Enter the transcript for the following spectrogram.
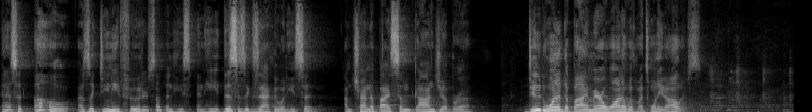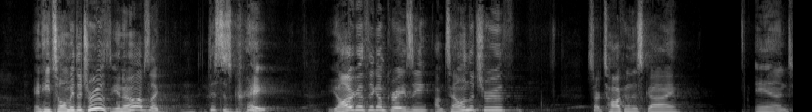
And I said, "Oh," I was like, "Do you need food or something?" He's, and he, this is exactly what he said. I'm trying to buy some ganja, bruh. Dude wanted to buy marijuana with my twenty dollars. And he told me the truth, you know? I was like, this is great. Y'all are gonna think I'm crazy. I'm telling the truth. Start talking to this guy, and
